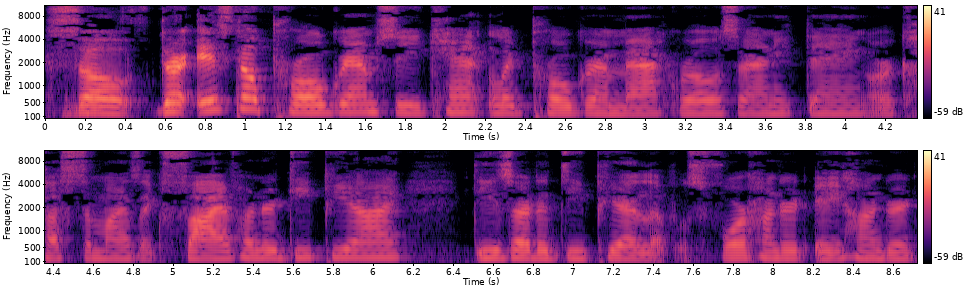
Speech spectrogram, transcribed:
So there is no program, so you can't like program macros or anything or customize like 500 DPI. These are the DPI levels, 400, 800,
